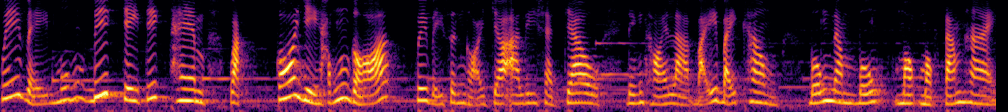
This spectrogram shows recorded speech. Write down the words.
quý vị muốn biết chi tiết thêm hoặc có gì không gõ quý vị xin gọi cho Alisa Châu điện thoại là 770 454 1182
